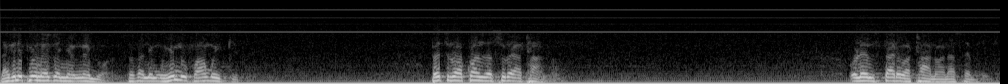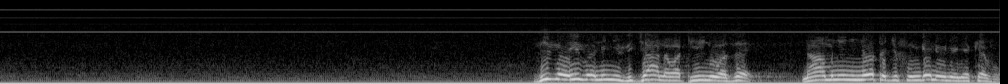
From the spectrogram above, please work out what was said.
Lakini pia unaweza nyang'anywa. Sasa ni muhimu ufahamu hiki. Petro wa kwanza sura ya tano. Ule mstari wa tano anasema hivi. Vivyo hivyo ninyi vijana watiini wazee naam nyinyi nyote jifungeni unyenyekevu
